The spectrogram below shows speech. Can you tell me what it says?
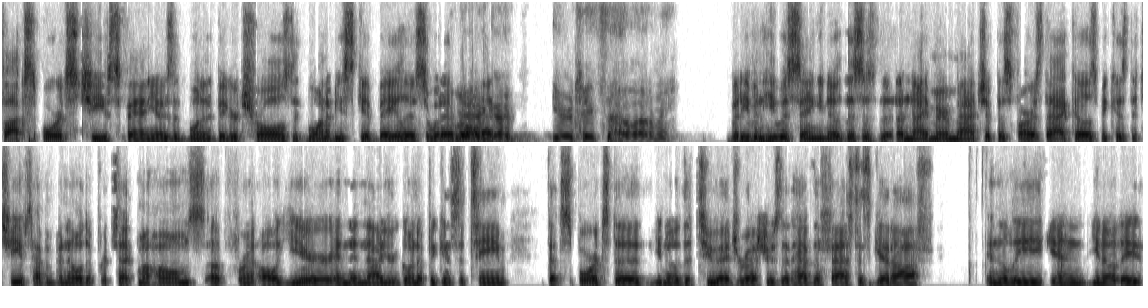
Fox Sports Chiefs fan, you know, is it one of the bigger trolls that want to be Skip Bayless or whatever. Yeah, that. that guy irritates the hell out of me. But even he was saying, you know, this is the, a nightmare matchup as far as that goes because the Chiefs haven't been able to protect Mahomes up front all year, and then now you're going up against a team that sports the, you know, the two edge rushers that have the fastest get off in the league, and you know they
